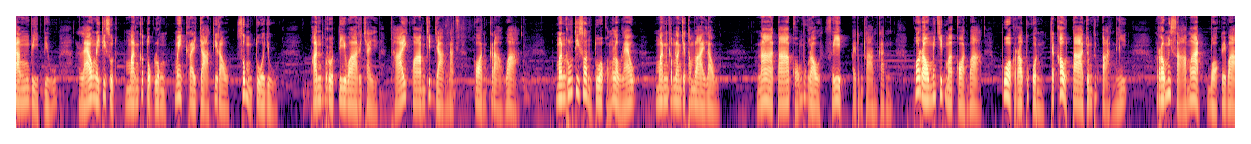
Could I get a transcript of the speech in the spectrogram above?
ดังบีดวิว แล้วในที่สุดมันก็ตกลงไม่ไกลจากที่เราซุ่มตัวอยู่ พันตำรวจตีวาริชัยใช้ความคิดอย่างหนักก่อนกล่าวว่า มันรู้ที่ซ่อนตัวของเราแล้ว มันกำลังจะทำลายเรา หน้าตาของพวกเราซีดไปตามๆกัน เพราะเราไม่คิดมาก่อนว่า พวกเราทุกคนจะเข้าตาจนถึงป่านนี้ เราไม่สามารถบอกได้ว่า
